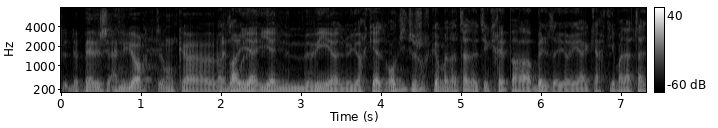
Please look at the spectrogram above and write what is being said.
de, de Belges à New York, donc euh, Maintenant, il y, a, il y a une vie new-yorkaise. On dit toujours que Manhattan a été créé par un Belge, d'ailleurs. Il y a un quartier Manhattan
